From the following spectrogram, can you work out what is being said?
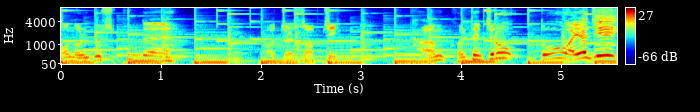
더 놀고 싶은데 어쩔 수 없지. 다음 콘텐츠로 또 와야지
